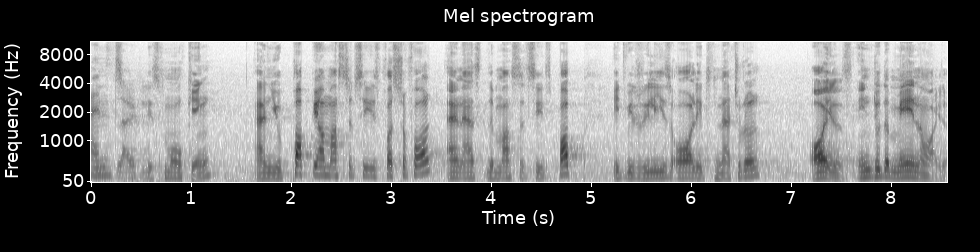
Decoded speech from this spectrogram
and slightly smoking. And you pop your mustard seeds first of all, and as the mustard seeds pop, it will release all its natural oils into the main oil.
